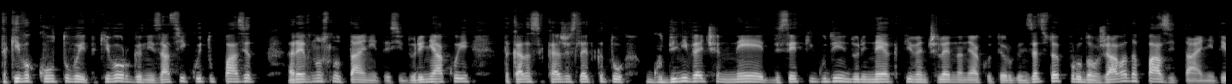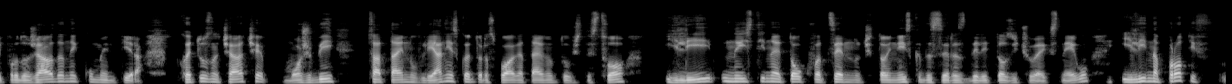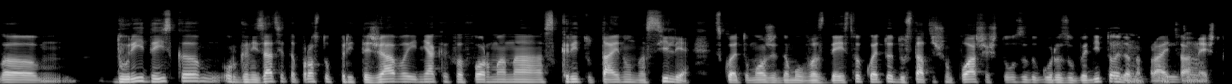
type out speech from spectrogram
такива култове и такива организации, които пазят ревностно тайните си. Дори някой, така да се каже, след като години вече не е, десетки години дори не е активен член на някои от организации, той продължава да пази тайните и продължава да не коментира. Което означава, че може би това тайно влияние, с което разполага тайното общество, или наистина е толкова ценно, че той не иска да се раздели този човек с него, или напротив, дори да иска, организацията просто притежава и някаква форма на скрито тайно насилие, с което може да му въздейства, което е достатъчно плашещо, за да го разобеди той mm-hmm, да направи това да. нещо.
